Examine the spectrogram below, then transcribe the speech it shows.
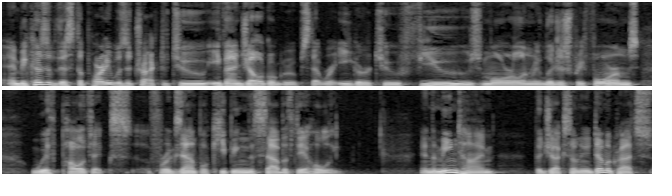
And because of this, the party was attractive to evangelical groups that were eager to fuse moral and religious reforms with politics, for example, keeping the Sabbath day holy. In the meantime, the Jacksonian Democrats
